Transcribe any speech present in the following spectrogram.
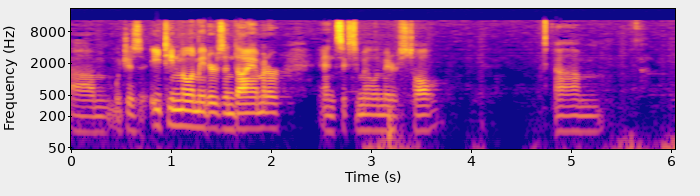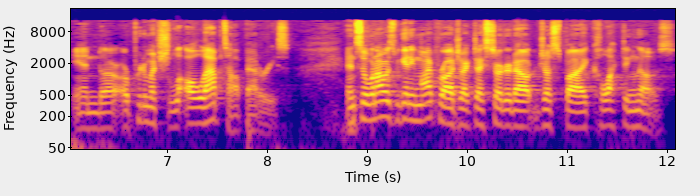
um, which is 18 millimeters in diameter and 60 millimeters tall, um, and uh, are pretty much all laptop batteries. And so when I was beginning my project, I started out just by collecting those.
